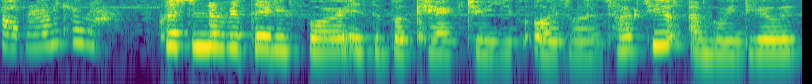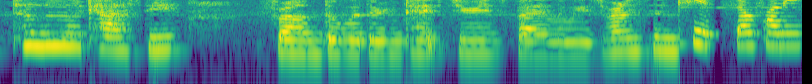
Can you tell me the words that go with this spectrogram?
by Veronica Roth. Question number 34 is the book character you've always wanted to talk to. I'm going to go with Tallulah Casey from the Withering Tights series by Louise Rennison. She is so funny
